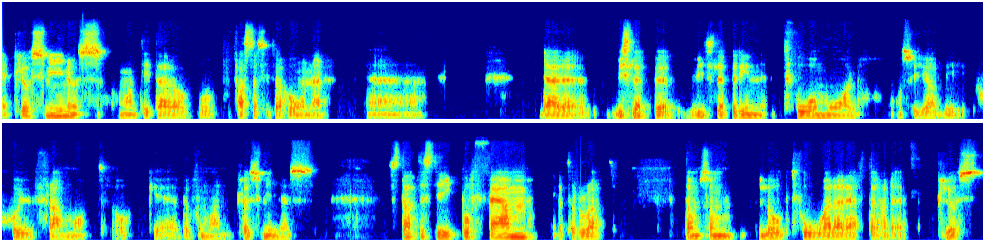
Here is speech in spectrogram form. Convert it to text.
eh, plus minus om man tittar på fasta situationer. Eh, där eh, vi släpper, vi släpper in två mål och så gör vi sju framåt och då får man plus minus statistik på fem. Jag tror att de som låg tvåa därefter hade plus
